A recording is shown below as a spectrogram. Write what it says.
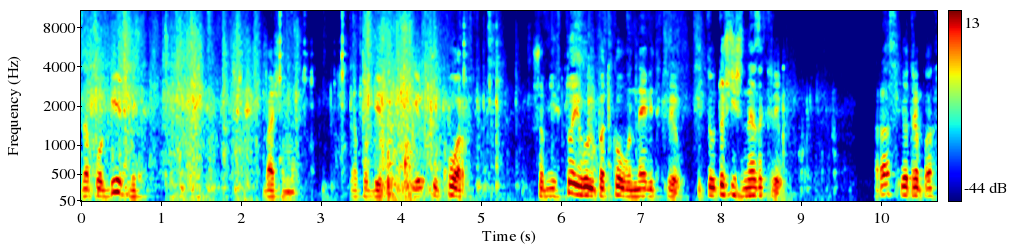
запобіжник. Бачимо. Запобіжник. І упор. Щоб ніхто його випадково не відкрив. Точніше не закрив. Раз, його треба.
